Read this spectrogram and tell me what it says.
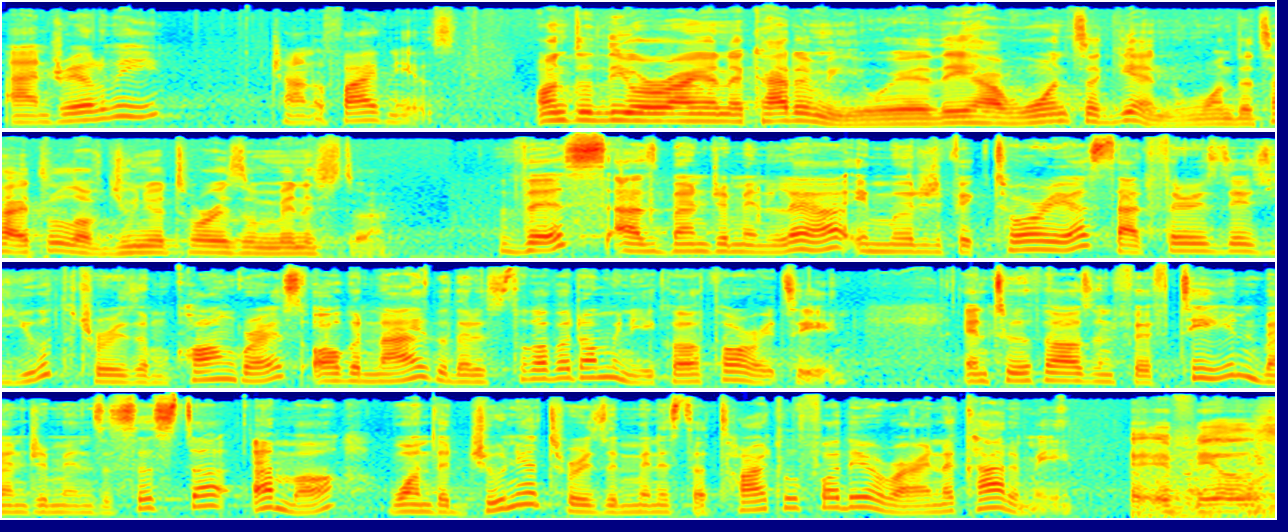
Andrea Louis, Channel 5 News. Onto the Orion Academy, where they have once again won the title of Junior Tourism Minister. This as Benjamin Lear emerged victorious at Thursday's Youth Tourism Congress organized with the Discover Dominica Authority. In 2015, Benjamin's sister, Emma, won the Junior Tourism Minister title for the Orion Academy. It feels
